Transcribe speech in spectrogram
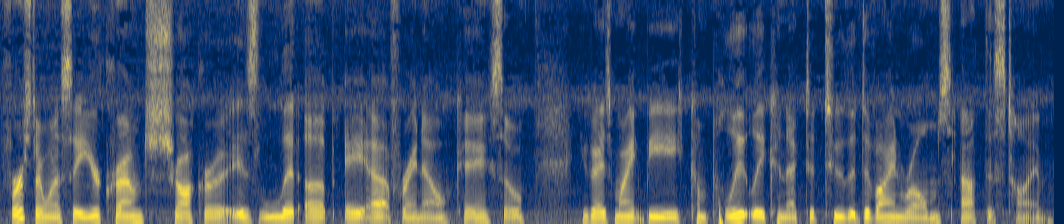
first I want to say your crown chakra is lit up AF right now, okay? So you guys might be completely connected to the divine realms at this time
